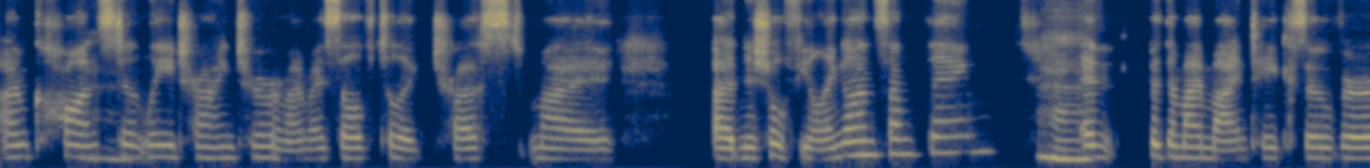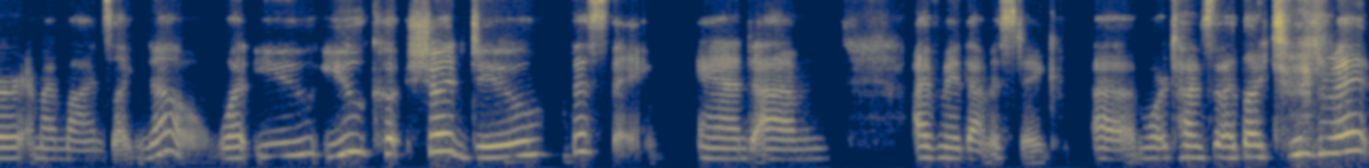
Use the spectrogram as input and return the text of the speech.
I'm mm-hmm. constantly mm-hmm. trying to remind myself to like trust my initial feeling on something. Mm-hmm. And but then my mind takes over and my mind's like, no, what you you could should do this thing. And um I've made that mistake uh, more times than I'd like to admit,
